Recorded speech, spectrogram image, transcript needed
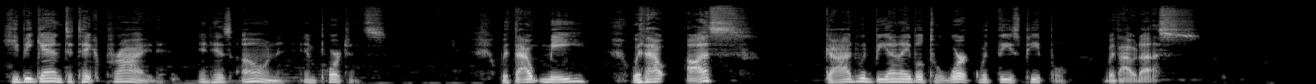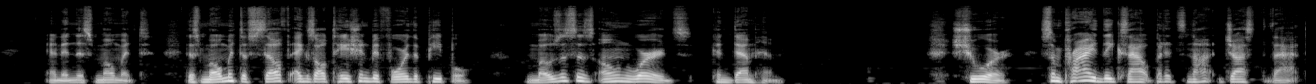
He began to take pride in his own importance. Without me, without us, God would be unable to work with these people without us. And in this moment, this moment of self exaltation before the people, Moses' own words condemn him. Sure, some pride leaks out, but it's not just that.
